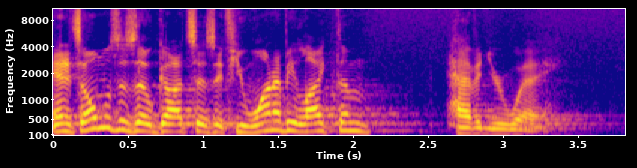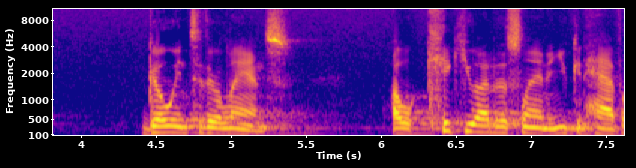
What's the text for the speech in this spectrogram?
And it's almost as though God says, if you want to be like them, have it your way. Go into their lands. I will kick you out of this land, and you can have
